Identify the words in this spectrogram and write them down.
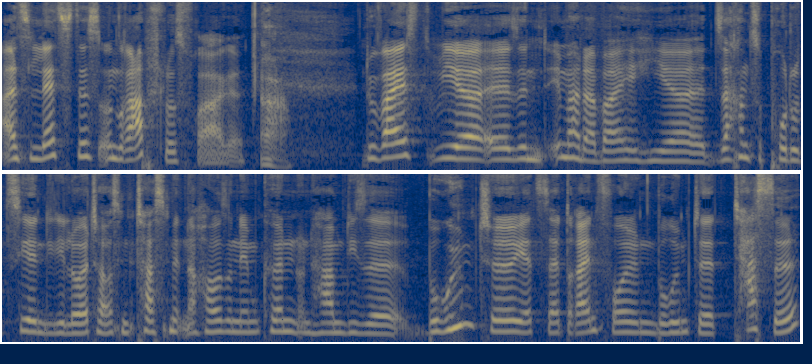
Als letztes unsere Abschlussfrage. Ah, Du weißt, wir äh, sind immer dabei, hier Sachen zu produzieren, die die Leute aus dem Tass mit nach Hause nehmen können und haben diese berühmte, jetzt seit drei Folgen berühmte Tasse.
